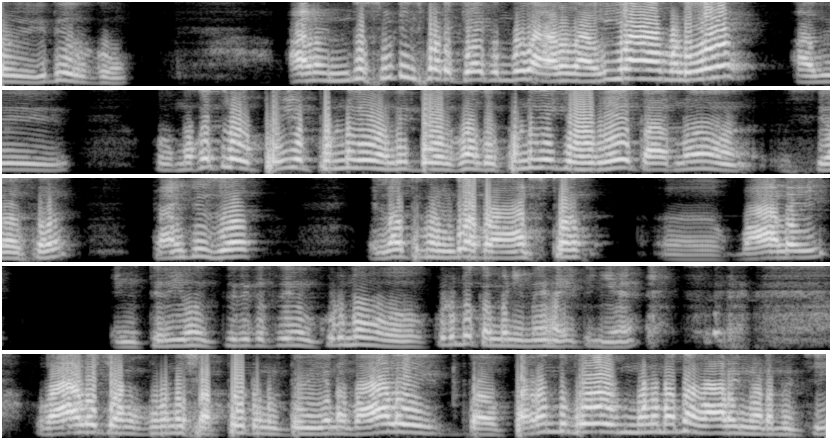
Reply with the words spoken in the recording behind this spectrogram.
ஒரு இது இருக்கும். ஆனால் இந்த ஷூட்டிங் ஸ்பாட் கேட்கும்போது அவர் அறியாமலேயே அது ஒரு முகத்தில் ஒரு பெரிய புன்னகை வந்துகிட்டே இருக்கும். அந்த புன்னகைக்கு ஒரே காரணம் சிவா சார் தேங்க்யூ சார் எல்லாத்துக்கும் வந்து அப்புறம் ஆர்ட் ஸ்டார் வாழை. எனக்கு தெரியும் திருக்கத்தையும் குடும்ப குடும்ப கம்பெனியுமே ஆகிட்டீங்க வேலைக்கு வாழைக்கு அவங்க கூட சப்போர்ட் உங்களுக்கு தெரியும். ஏன்னா வாழை இப்போ பறந்து போக மூலமாக தான் வாழை நடந்துச்சு.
